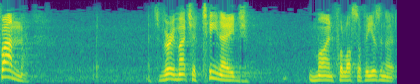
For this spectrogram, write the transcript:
fun. It's very much a teenage mind philosophy, isn't it?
